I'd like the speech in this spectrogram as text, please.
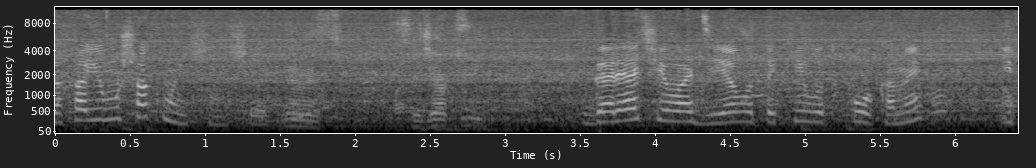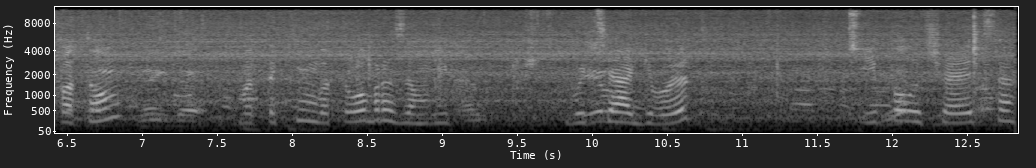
Daha yumuşak mı için şey? Evet, sıcak su. В горячей воде вот такие вот коконы. И потом вот таким вот образом их вытягивают. И получается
